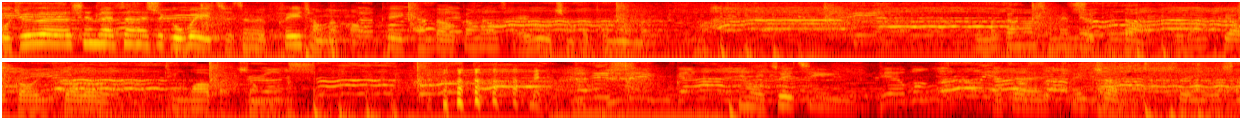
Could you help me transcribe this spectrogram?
我觉得现在站在这个位置真的非常的好，可以看到刚刚才入场的朋友们。啊，你们刚刚前面没有听到，我刚飙高音飙到了天花板上面，因为我最近也在拍照，所以我想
